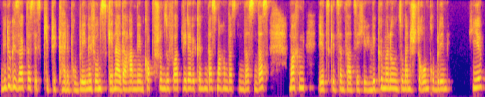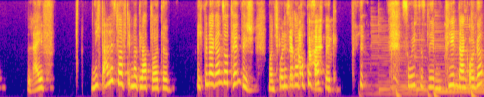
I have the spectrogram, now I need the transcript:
Wie du gesagt hast, es gibt ja keine Probleme für uns Scanner. Da haben wir im Kopf schon sofort wieder, wir könnten das machen, das und das und das machen. Jetzt geht es dann tatsächlich. Wir kümmern uns um ein Stromproblem hier live. Nicht alles läuft immer glatt, Leute. Ich bin da ganz authentisch. Manchmal ist auch einfach der Saft weg. so ist das Leben. Vielen Dank, Olga.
